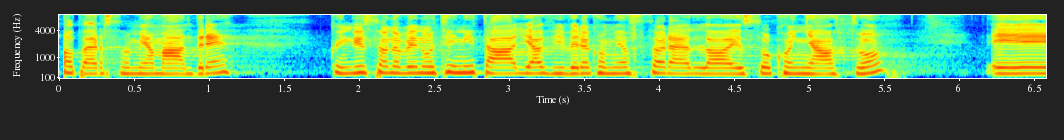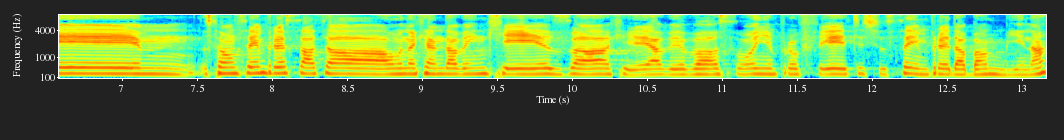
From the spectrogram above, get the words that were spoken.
ho perso mia madre, quindi sono venuta in Italia a vivere con mia sorella e suo cognato e mm, sono sempre stata una che andava in chiesa, che aveva sogni profetici, sempre da bambina.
